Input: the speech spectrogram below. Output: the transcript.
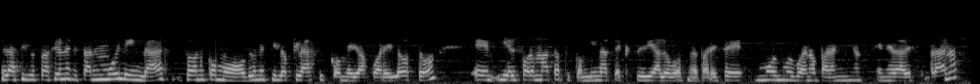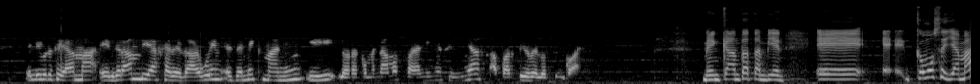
las ilustraciones están muy lindas, son como de un estilo clásico, medio acuareloso, eh, y el formato que combina texto y diálogos me parece muy, muy bueno para niños en edades tempranas. El libro se llama El Gran Viaje de Darwin, es de Mick Manning y lo recomendamos para niños y niñas a partir de los 5 años. Me encanta también. Eh, eh, ¿Cómo se llama?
